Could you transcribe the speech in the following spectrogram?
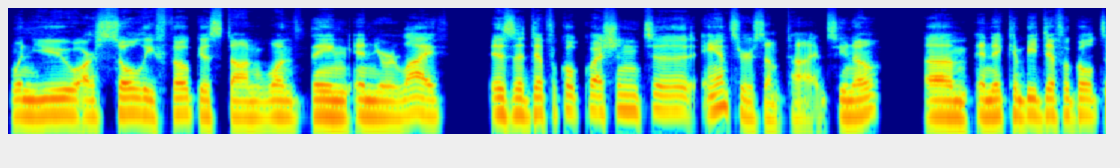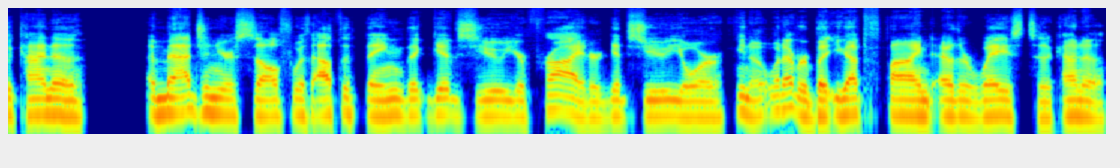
when you are solely focused on one thing in your life is a difficult question to answer sometimes, you know? Um, and it can be difficult to kind of imagine yourself without the thing that gives you your pride or gives you your, you know, whatever. But you have to find other ways to kind of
